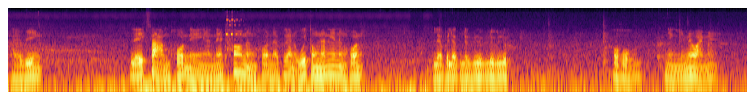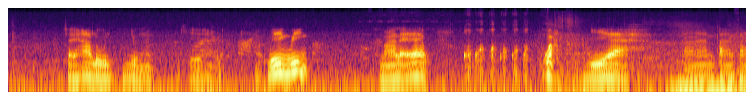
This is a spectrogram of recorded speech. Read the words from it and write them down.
ไปวิ่งเหลืออีกสามคนเองอะ ในท่อหนึ่งคนอะเพื่อน อุ้ยตรงนั้นไงหนึ่งคน เร็วไปเร็วไปเร็วไปเร็วเร็วโอ้โห อย่างนี้ไม่ไหวมั้ง ใช้ห้ารูยุงนั้นโอเคหายไปแล้ว วิ่งวิ่ง มาแล้ว วัดเยี่ยตาลตาลซะ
